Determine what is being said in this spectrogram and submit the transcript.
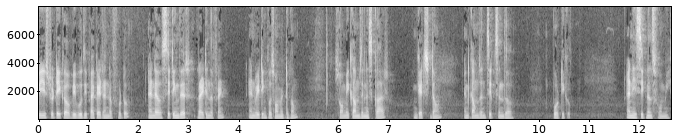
we used to take a vibhuti packet and a photo and I was sitting there right in the front and waiting for Swami to come. Swami comes in his car, gets down, and comes and sits in the portico. And he signals for me.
